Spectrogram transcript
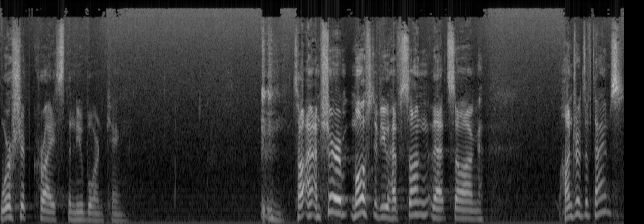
Worship Christ, the newborn King. so I'm sure most of you have sung that song hundreds of times.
